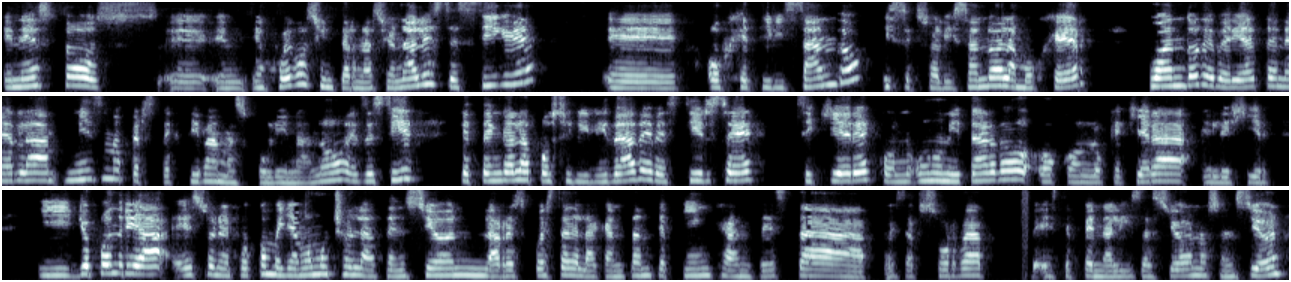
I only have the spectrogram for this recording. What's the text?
en estos, eh, en, juegos internacionales se sigue objetivizando y sexualizando a la mujer cuando debería tener la misma perspectiva masculina, ¿no? Es decir, que tenga la posibilidad de vestirse, si quiere, con un unitardo o con lo que quiera elegir. Y yo pondría eso en el foco, me llamó mucho la atención la respuesta de la cantante Pink ante esta pues absurda este, penalización o sanción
